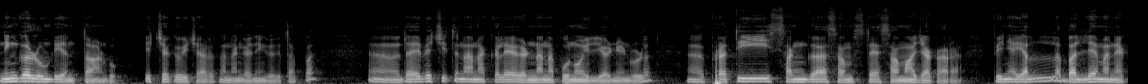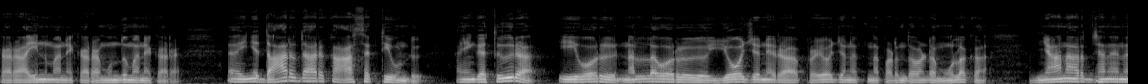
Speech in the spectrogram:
ನಿಂಗಳುಂಡು ಎಂತ ಆಂಡು ಇಚ್ಛಕ ವಿಚಾರ ನಂಗೆ ನಿಂಗೆ ತಪ್ಪ. ದಯಬೆಚ್ಚಿತ್ತು ನಾನು ಕಲೆ ಅಣ್ಣನ ಪುನೋ ಇಲ್ಲಿ ಅಣ್ಣಿಂಡುಳು. ಪ್ರತಿ ಸಂಘ, ಸಂಸ್ಥೆ, ಸಮಾಜಕಾರ ಪಿಂಜ ಎಲ್ಲ ಬಲ್ಯ ಮನೆಕಾರ, ಐನ್ ಮನೆಕಾರ, ಮುಂದು ಮನೆಕಾರ ಇನ್ನು ದಾರು ದಾರಕ ಆಸಕ್ತಿ ಉಂಡು. ಹಿಂಗೆ ತೀರ ಈ ಓರು ನಲ್ಲ ಒಂದು ಯೋಜನೆರ ಪ್ರಯೋಜನತನ ಪಡೆದೊಂಡ ಮೂಲಕ ಜ್ಞಾನಾರ್ಜನೆನ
